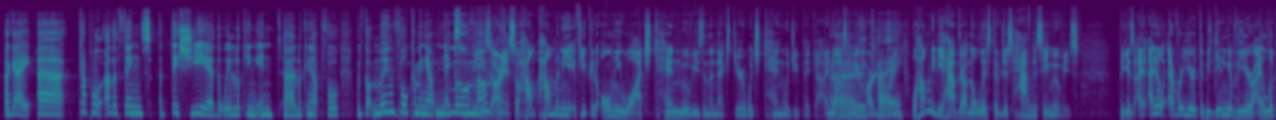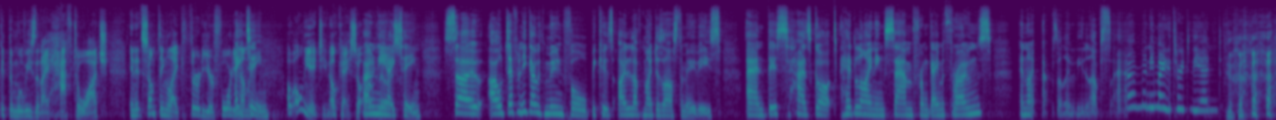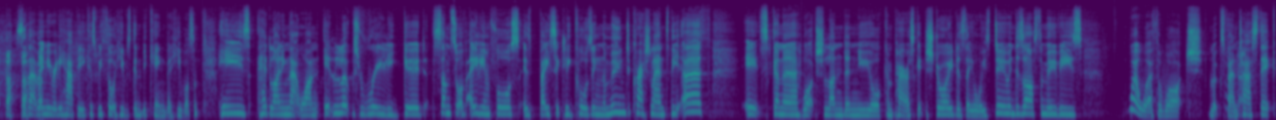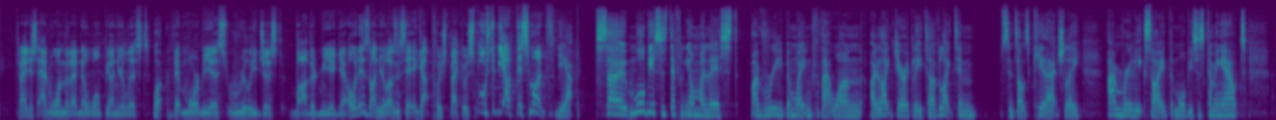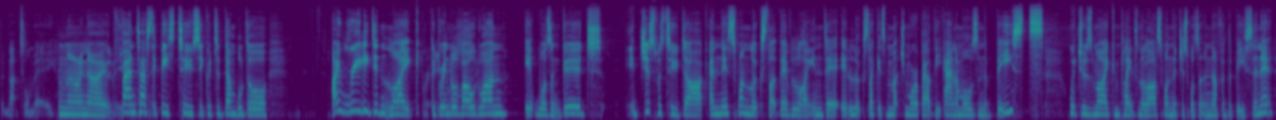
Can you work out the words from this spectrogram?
Okay, a uh, couple other things this year that we're looking in, uh, looking up for. We've got Moonfall coming out next movies. month. All right. So how how many? If you could only watch ten movies in the next year, which ten would you pick out? I know it's gonna be hard to bring. Well, how many do you have there on the list of just have to see movies? Because I, I know every year at the beginning of the year, I look at the movies that I have to watch, and it's something like thirty or forty. I'm like, 18. oh, only eighteen. Okay, so Only 18. So I'll definitely go with Moonfall because I love my disaster movies. And this has got headlining Sam from Game of Thrones. And I absolutely love Sam. And he made it through to the end. so that made me really happy because we thought he was going to be king, but he wasn't. He's headlining that one. It looks really good. Some sort of alien force is basically causing the moon to crash land to the earth. It's going to watch London, New York, and Paris get destroyed as they always do in disaster movies. Well worth a watch. Looks fantastic. Can I just add one that I know won't be on your list? What? That Morbius really just bothered me again. Oh, it is on your list. I was gonna say it got pushed back. It was supposed to be out this month. Yep. So Morbius is definitely on my list. I've really been waiting for that one. I like Jared Leto. I've liked him since I was a kid, actually. I'm really excited that Morbius is coming out. But not till May. No, I know. Fantastic Beasts 2 Secrets of Dumbledore. I really didn't like the April. Grindelwald one. It wasn't good. It just was too dark. And this one looks like they've lightened it. It looks like it's much more about the animals and the beasts, which was my complaint from the last one. There just wasn't enough of the beasts in it.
